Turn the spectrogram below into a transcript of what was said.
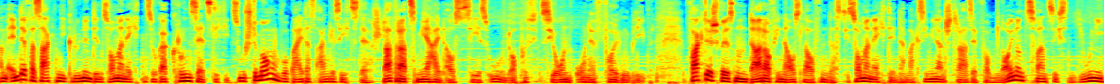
Am Ende versagten die Grünen den Sommernächten sogar grundsätzlich die Zustimmung, wobei das angesichts der Stadtratsmehrheit aus CSU und Opposition ohne Folgen blieb. Faktisch will es nun darauf hinauslaufen, dass die Sommernächte in der Maximilianstraße vom 29. Juni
